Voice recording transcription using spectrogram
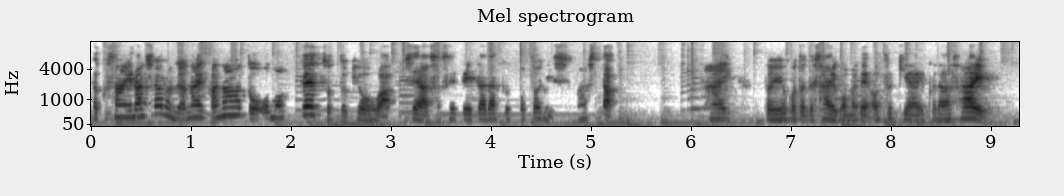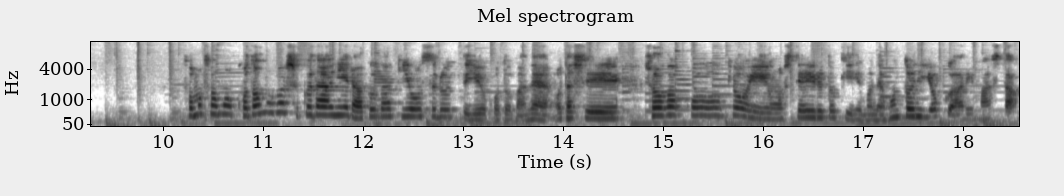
たくさんいらっしゃるんじゃないかなと思って、ちょっと今日はシェアさせていただくことにしました。はい。ということで最後までお付き合いください。そもそも子供が宿題に落書きをするっていうことがね、私、小学校教員をしている時にもね、本当によくありました。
